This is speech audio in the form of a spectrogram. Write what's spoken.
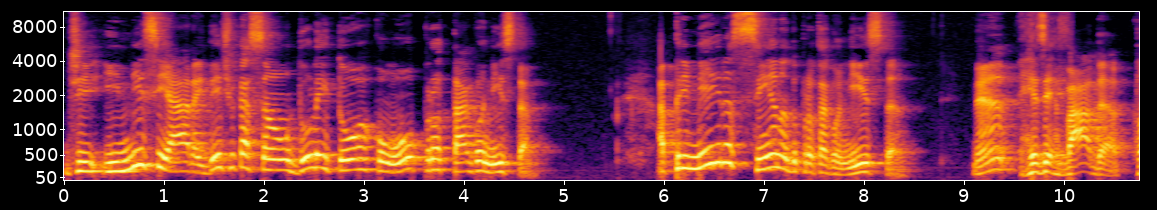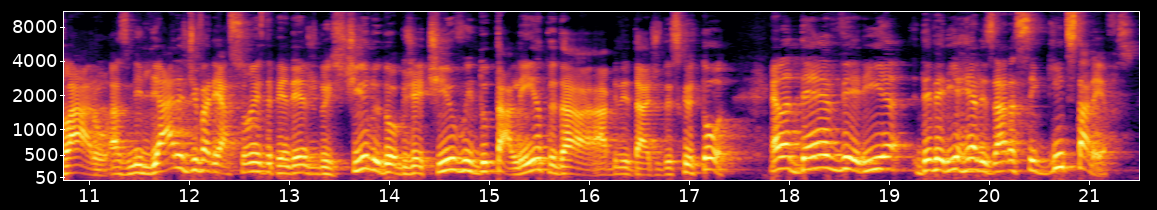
de iniciar a identificação do leitor com o protagonista. A primeira cena do protagonista, né, reservada, claro, às milhares de variações dependendo do estilo e do objetivo e do talento e da habilidade do escritor, ela deveria, deveria realizar as seguintes tarefas.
